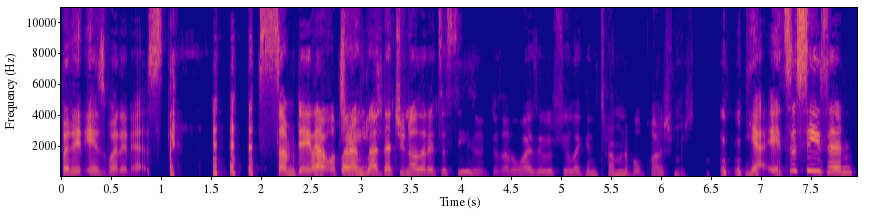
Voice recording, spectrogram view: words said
but it is what it is. Someday But, that will but change. I'm glad that you know that it's a season because otherwise it would feel like interminable punishment. yeah, it's a season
